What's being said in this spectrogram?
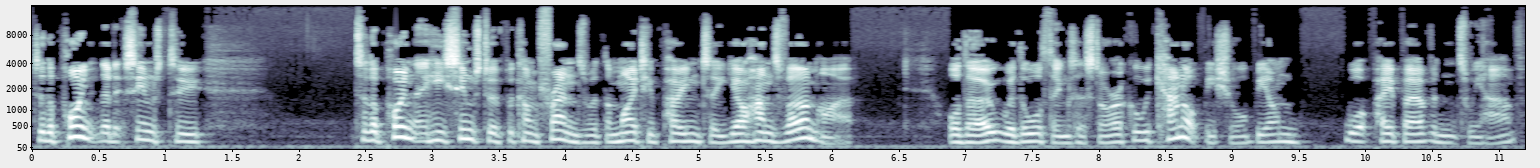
to the point that it seems to to the point that he seems to have become friends with the mighty painter Johannes Vermeer. Although, with all things historical, we cannot be sure beyond what paper evidence we have,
